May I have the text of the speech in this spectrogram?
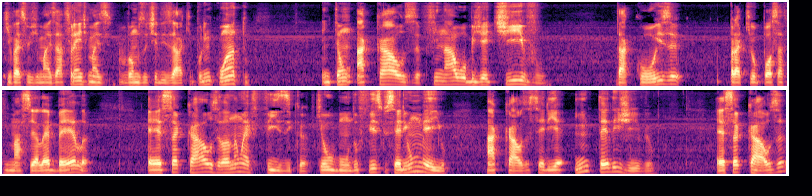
que vai surgir mais à frente, mas vamos utilizar aqui por enquanto. Então, a causa final, o objetivo da coisa, para que eu possa afirmar se ela é bela, essa causa ela não é física, porque o mundo físico seria um meio, a causa seria inteligível. Essa causa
